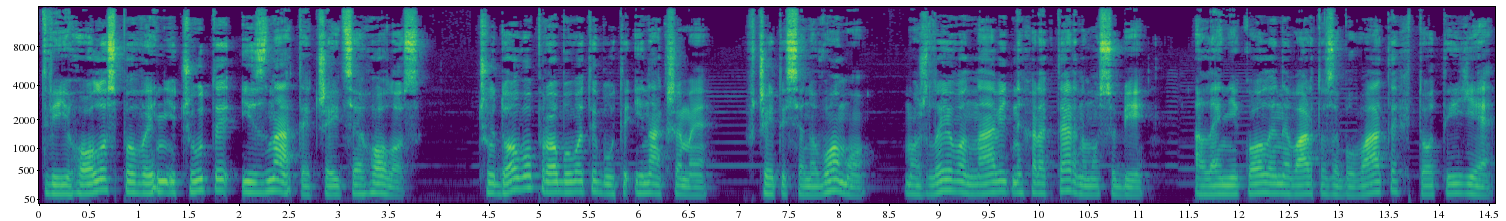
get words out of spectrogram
Твій голос повинні чути і знати, чий це голос. Чудово пробувати бути інакшими, вчитися новому, можливо, навіть не характерному собі, але ніколи не варто забувати, хто ти є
